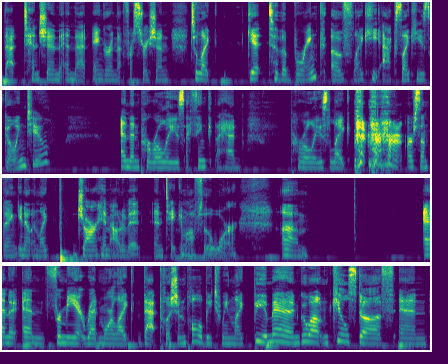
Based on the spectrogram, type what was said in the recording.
that tension and that anger and that frustration to like get to the brink of like he acts like he's going to. And then Parolles, I think I had Parolles like or something, you know, and like jar him out of it and take him mm. off to the war. Um and and for me it read more like that push and pull between like be a man, go out and kill stuff and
